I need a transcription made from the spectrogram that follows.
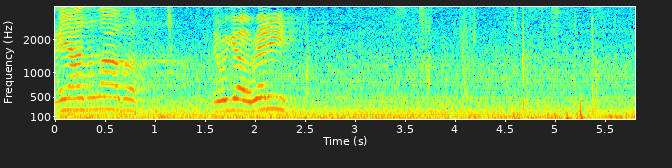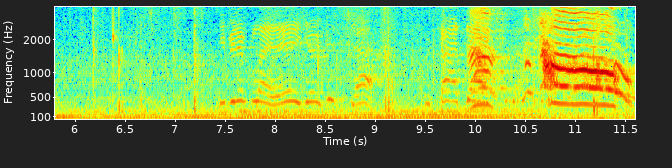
Stay out of the lava. Here we go. Ready? Keep it in play. There you go. Good shot. Good contact. Out. Let's go!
